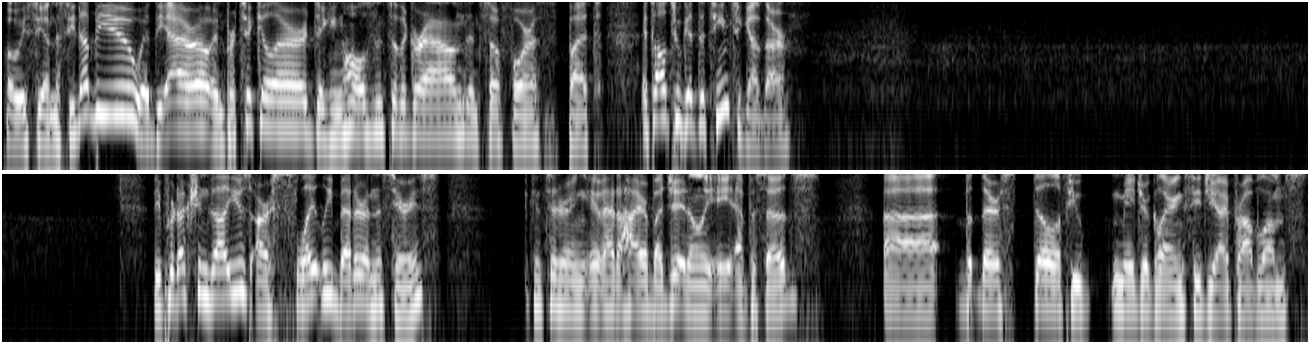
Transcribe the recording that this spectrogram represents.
what we see on the CW with the Arrow in particular, digging holes into the ground and so forth. But it's all to get the team together. The production values are slightly better in this series, considering it had a higher budget and only eight episodes. Uh, but there's still a few major glaring CGI problems.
